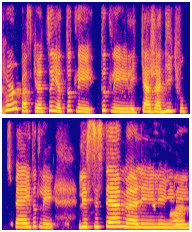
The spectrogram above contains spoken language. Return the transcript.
creux parce que, tu sais, il y a toutes les, toutes les, les qu'il faut que tu payes, tous les, les systèmes, euh, les, les, les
